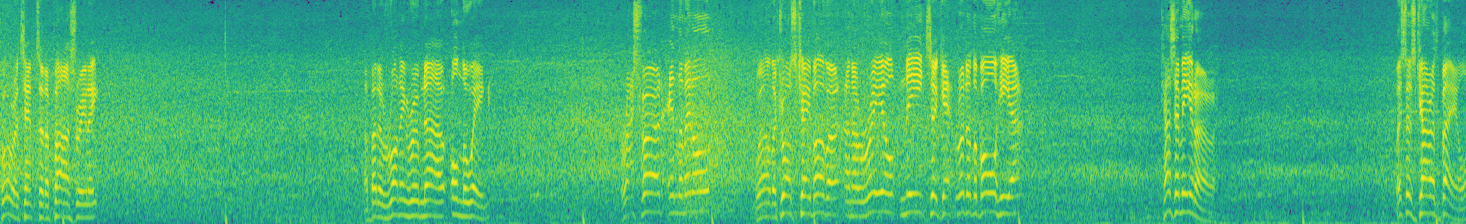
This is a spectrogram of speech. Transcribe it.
Poor attempt at a pass, really. A bit of running room now on the wing. Rashford in the middle. Well, the cross came over and a real need to get rid of the ball here. Casemiro. This is Gareth Bale.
